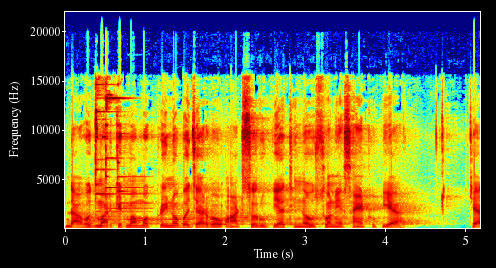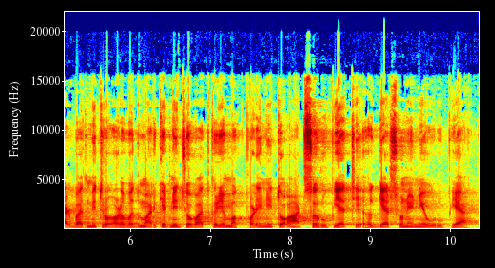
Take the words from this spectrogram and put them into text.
દાહોદ માર્કેટમાં મગફળીનો બજાર ભાવ આઠસો રૂપિયાથી નવસો ને સાઠ રૂપિયા. ત્યારબાદ મિત્રો, હળવદ માર્કેટની જો વાત કરીએ મગફળીની, તો આઠસો રૂપિયાથી અગિયારસો ને નેવું રૂપિયા.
